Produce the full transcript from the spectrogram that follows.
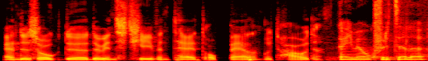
en dus ook de, de winstgevendheid op peil moet houden. Kan je mij ook vertellen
